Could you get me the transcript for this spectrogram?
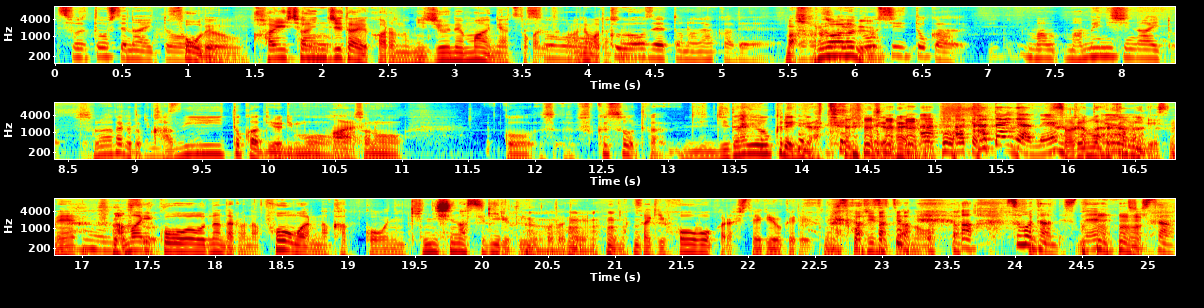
それ通してないと。そうだよ。会社員時代からの20年前のやつとかですからね私の。クローゼットの中で、まあそれはだけどとかままめにしないとそれはだけどカビとかよりも、はい。そのこう服装とかじ時代遅れになってるんじゃないの？あ型がね。それも込みですね、あまりこうなんだろうなフォーマルな格好に気にしなすぎるということで最近方々から指摘を受けてです。ね 少しずつあのいあそうなんですね。チキさん。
